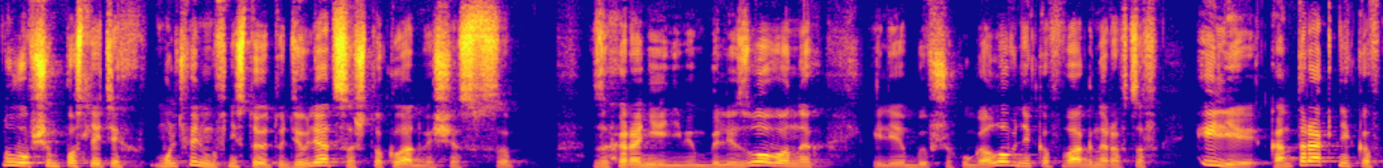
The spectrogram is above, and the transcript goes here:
Ну, в общем, после этих мультфильмов не стоит удивляться, что кладбище с захоронениями мобилизованных или бывших уголовников, вагнеровцев, или контрактников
